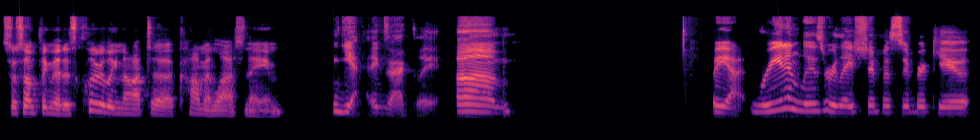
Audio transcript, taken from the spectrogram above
so something that is clearly not a common last name. Yeah, exactly. Um, but yeah, Reid and Lou's relationship was super cute.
